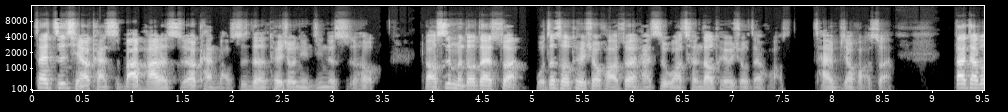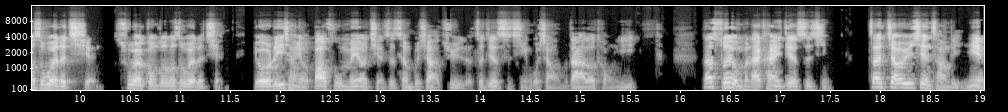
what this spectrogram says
在之前要砍十八趴的时候，要砍老师的退休年金的时候，老师们都在算，我这时候退休划算，还是我要撑到退休再划才比较划算？大家都是为了钱，出来工作都是为了钱，有理想有抱负，没有钱是撑不下去的。这件事情，我想我们大家都同意。那所以，我们来看一件事情，在教育现场里面，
